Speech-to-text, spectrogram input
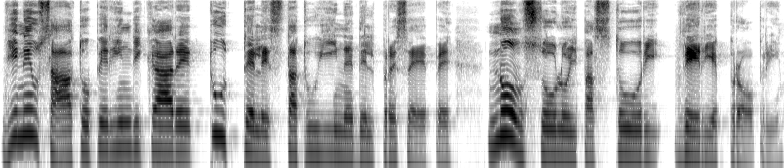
viene usato per indicare tutte le statuine del presepe, non solo i pastori veri e propri.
